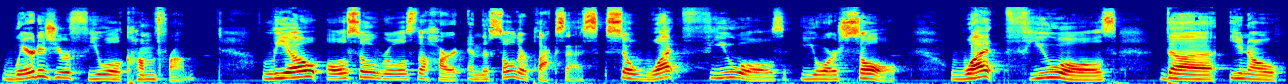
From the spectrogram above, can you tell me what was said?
where does your fuel come from? Leo also rules the heart and the solar plexus. So, what fuels your soul? What fuels the, you know,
